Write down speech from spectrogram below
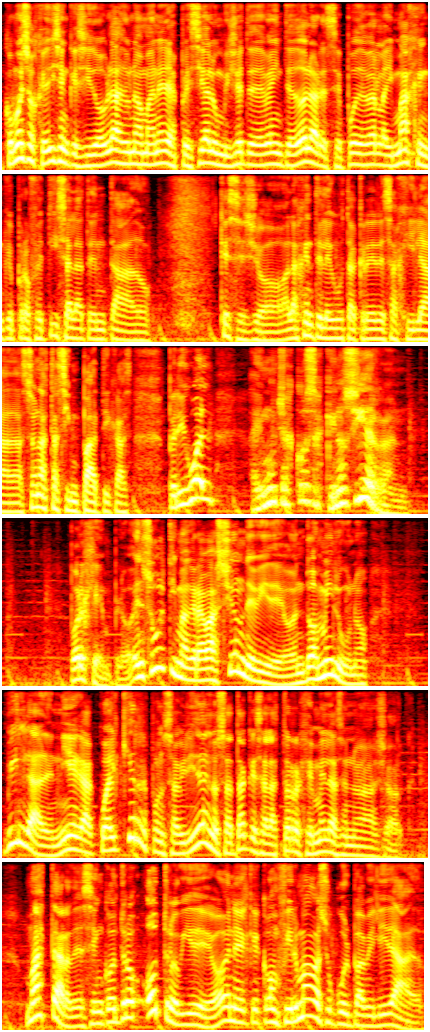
Como esos que dicen que si doblas de una manera especial un billete de 20 dólares se puede ver la imagen que profetiza el atentado. Qué sé yo, a la gente le gusta creer esas giladas, son hasta simpáticas. Pero igual hay muchas cosas que no cierran. Por ejemplo, en su última grabación de video, en 2001, Bin Laden niega cualquier responsabilidad en los ataques a las Torres Gemelas en Nueva York. Más tarde se encontró otro video en el que confirmaba su culpabilidad.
